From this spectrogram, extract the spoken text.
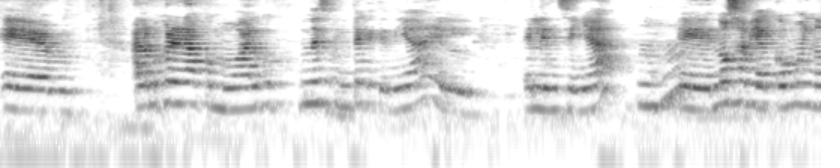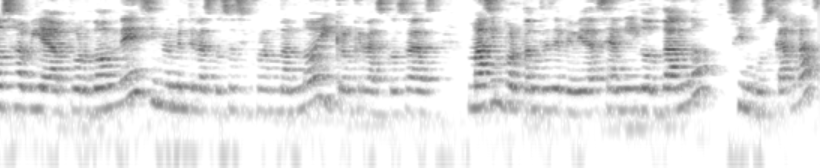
eh, a lo mejor era como algo, una espinita que tenía el, el enseñar. Eh, no sabía cómo y no sabía por dónde, simplemente las cosas se fueron dando y creo que las cosas más importantes de mi vida se han ido dando sin buscarlas.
